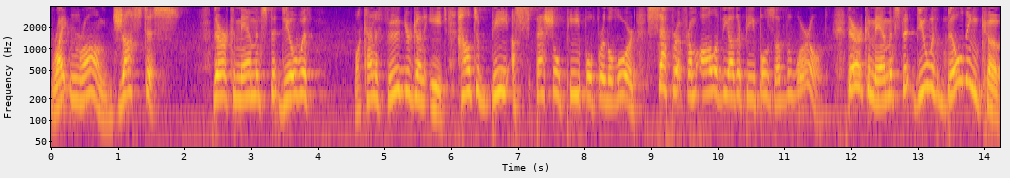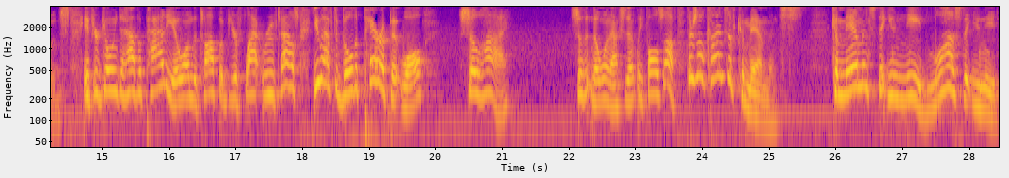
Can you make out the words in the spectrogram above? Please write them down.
right and wrong, justice. There are commandments that deal with what kind of food you're going to eat, how to be a special people for the Lord, separate from all of the other peoples of the world. There are commandments that deal with building codes. If you're going to have a patio on the top of your flat roofed house, you have to build a parapet wall so high so that no one accidentally falls off. There's all kinds of commandments. Commandments that you need, laws that you need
